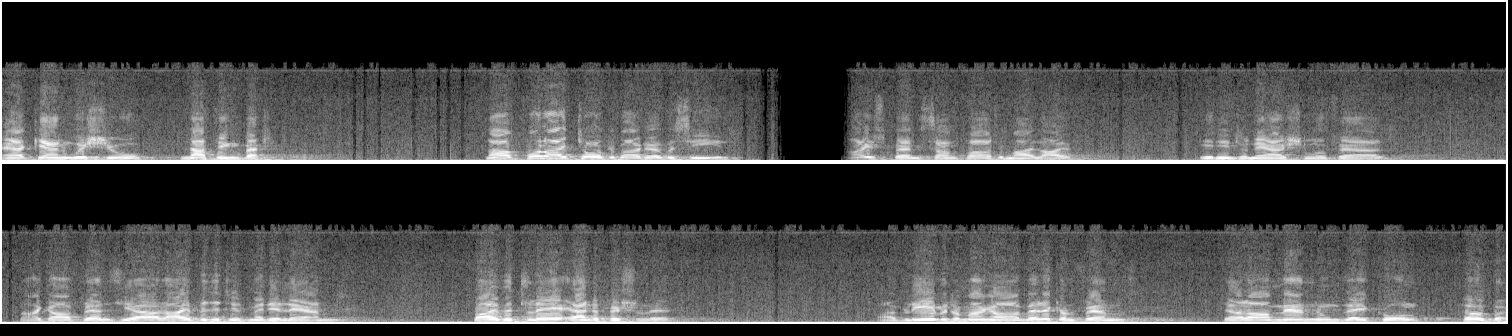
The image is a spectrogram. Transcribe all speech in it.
And I can wish you nothing better. Now, before I talk about overseas, I spent some part of my life in international affairs. Like our friends here, I visited many lands, privately and officially. I believe that among our American friends, there are men whom they call hobos.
